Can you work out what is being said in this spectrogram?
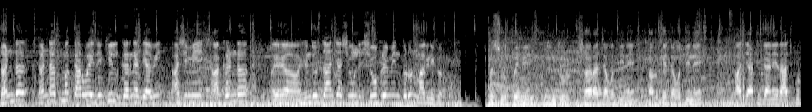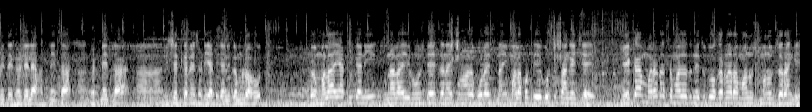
दंड दंडात्मक कारवाई देखील करण्यात यावी अशी मी अखंड हिंदुस्थानच्या शिव शिवप्रेमींकडून मागणी करतो. शिवप्रेमी जिंतूर शहराच्या वतीने तालुक्याच्या वतीने आज या ठिकाणी राजकोट येथे घडलेल्या हत्नेचा घटनेचा निषेध करण्यासाठी या ठिकाणी जमलो आहोत. तर मला या ठिकाणी कुणालाही रोष द्यायचा नाही कुणाला बोलायचं नाही. मला फक्त एक गोष्ट सांगायची आहे. एका मराठा समाजाचं नेतृत्व करणारा माणूस मनोज जरांगे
